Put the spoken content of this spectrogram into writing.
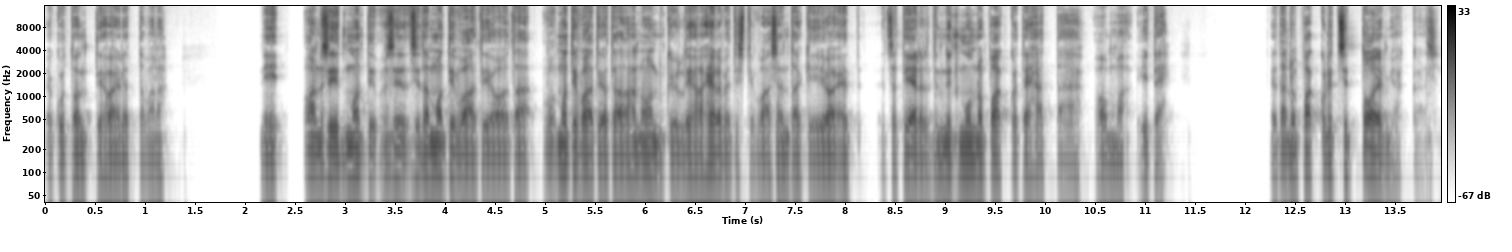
joku tontti hoidettavana, niin on siitä moti- si- sitä motivaatiota, motivaatiotahan on kyllä ihan helvetisti vaan sen takia jo, että, että sä tiedät, että nyt mun on pakko tehdä tämä homma itse. Ja tämän on pakko nyt sitten toimia kanssa.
